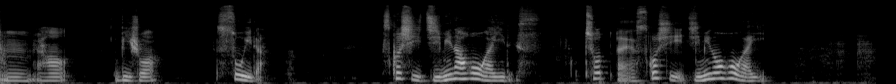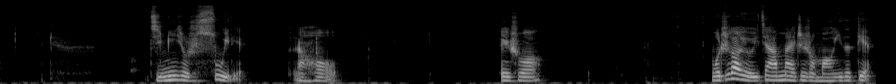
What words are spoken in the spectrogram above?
嗯，然后 B 说：“素一点。”少し地味な方がいいです。ちょ、え少し地味の方がいい。地味就是素一点。然后 A 说：“我知道有一家卖这种毛衣的店。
